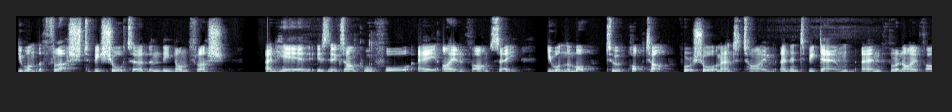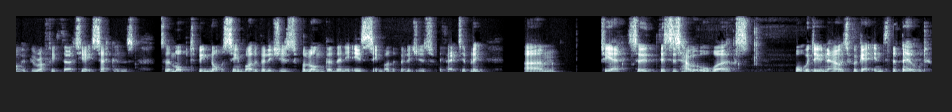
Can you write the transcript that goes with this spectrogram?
you want the flush to be shorter than the non-flush. And here is an example for a iron farm, say. You want the mob to have popped up for a short amount of time and then to be down. And for an iron farm, it'd be roughly 38 seconds. So the mob to be not seen by the villagers for longer than it is seen by the villagers, effectively. Um, so yeah, so this is how it all works. What we do now is we get into the build.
